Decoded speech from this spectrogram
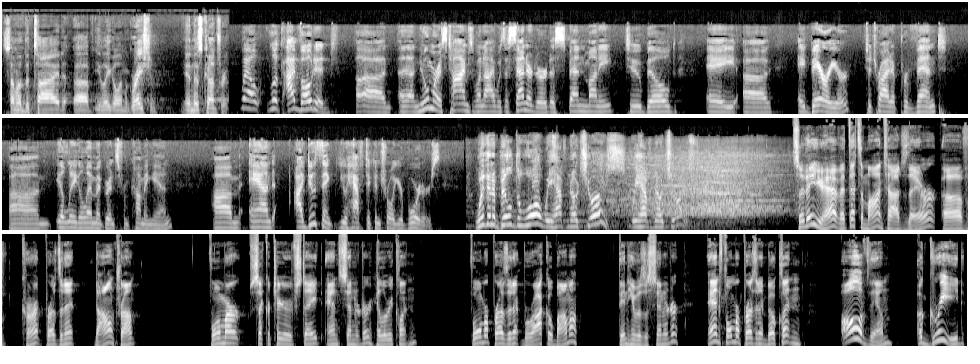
some of the tide of illegal immigration in this country. Well, look, I voted uh, uh, numerous times when I was a senator to spend money to build a uh, a barrier to try to prevent um, illegal immigrants from coming in, um, and I do think you have to control your borders. We're going to build the wall. We have no choice. We have no choice. So there you have it. That's a montage there of current President Donald Trump former Secretary of State and Senator Hillary Clinton, former President Barack Obama, then he was a senator, and former President Bill Clinton, all of them agreed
